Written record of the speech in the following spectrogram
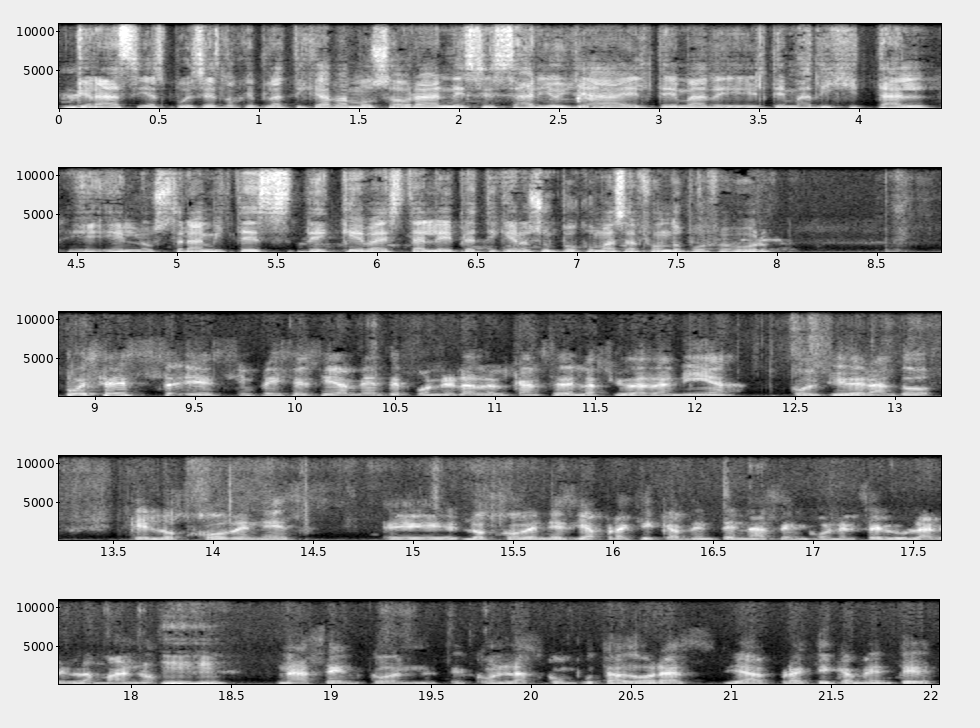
Gracias. Pues es lo que platicábamos ahora. Necesario ya el tema de, tema digital eh, en los trámites. ¿De qué va esta ley? Platíquenos un poco más a fondo, por favor. Pues es eh, simple y sencillamente poner al alcance de la ciudadanía, considerando que los jóvenes, eh, los jóvenes ya prácticamente nacen con el celular en la mano, nacen con, con las computadoras, ya prácticamente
